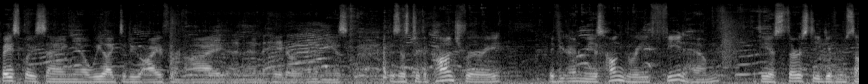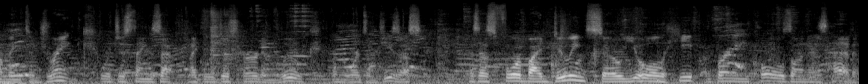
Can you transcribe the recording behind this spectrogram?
basically saying, you know, we like to do eye for an eye and, and hate our enemies. He says, to the contrary, if your enemy is hungry, feed him. If he is thirsty, give him something to drink, which is things that, like we just heard in Luke from the words of Jesus. It says, For by doing so, you will heap burning coals on his head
